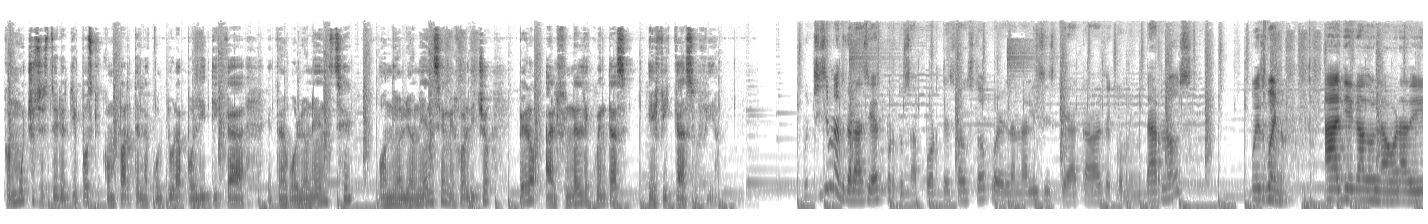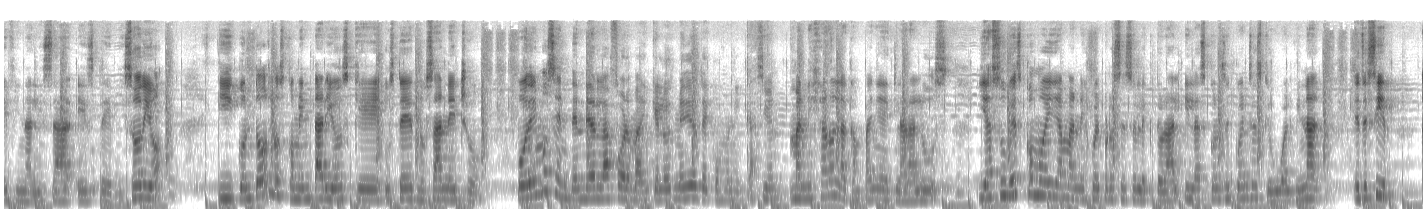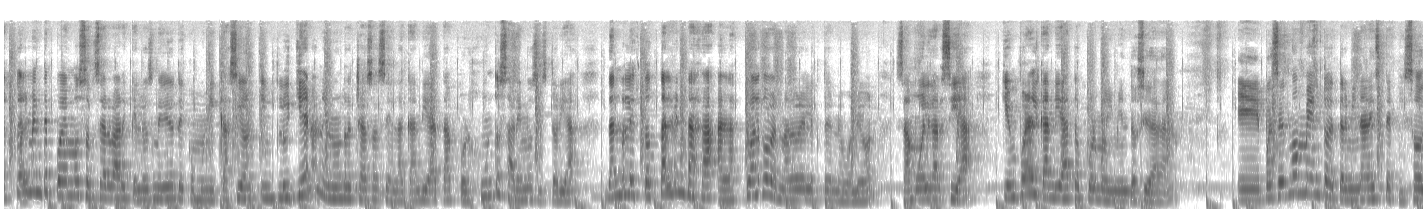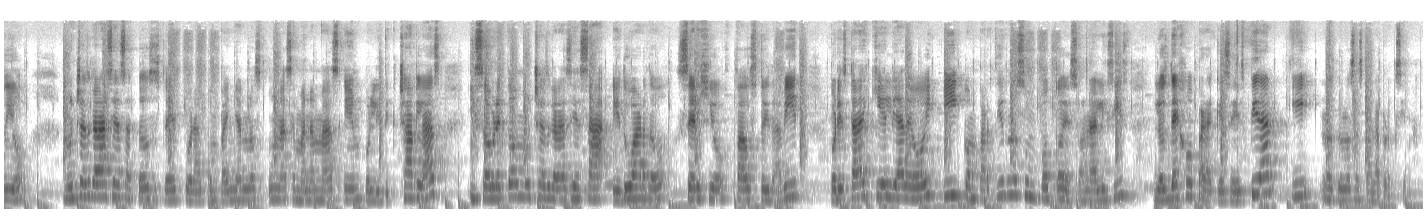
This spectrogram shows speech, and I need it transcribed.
con muchos estereotipos que comparte la cultura política neoleonense o neoleonense, mejor dicho, pero al final de cuentas eficaz, Sofía. Muchísimas gracias por tus aportes, Fausto, por el análisis que acabas de comentarnos. Pues bueno, ha llegado la hora de finalizar este episodio y con todos los comentarios que ustedes nos han hecho, podemos entender la forma en que los medios de comunicación manejaron la campaña de Clara Luz y a su vez cómo ella manejó el proceso electoral y las consecuencias que hubo al final. Es decir, actualmente podemos observar que los medios de comunicación influyeron en un rechazo hacia la candidata por Juntos Haremos Historia, dándole total ventaja al actual gobernador electo de Nuevo León, Samuel García, quien fuera el candidato por Movimiento Ciudadano. Eh, pues es momento de terminar este episodio. Muchas gracias a todos ustedes por acompañarnos una semana más en Politic Charlas y sobre todo muchas gracias a Eduardo, Sergio, Fausto y David por estar aquí el día de hoy y compartirnos un poco de su análisis. Los dejo para que se despidan y nos vemos hasta la próxima.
